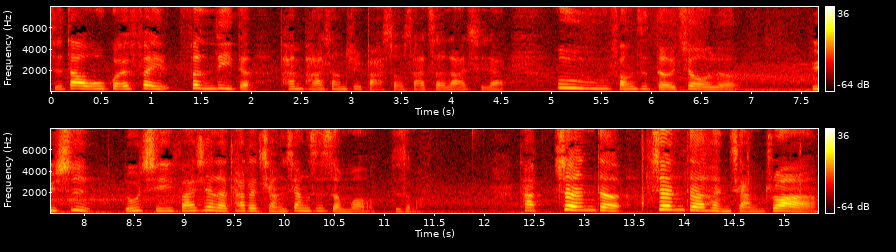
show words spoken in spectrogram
直到乌龟费奋力的攀爬上去，把手刹车拉起来，呜，房子得救了。于是卢奇发现了他的强项是什么？是什么？他真的真的很强壮，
